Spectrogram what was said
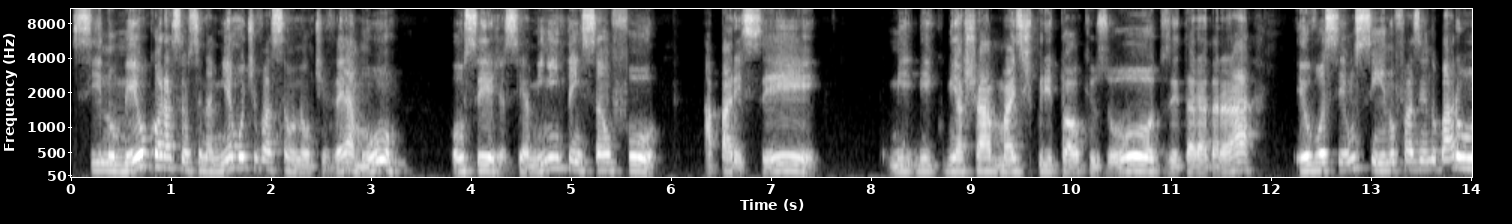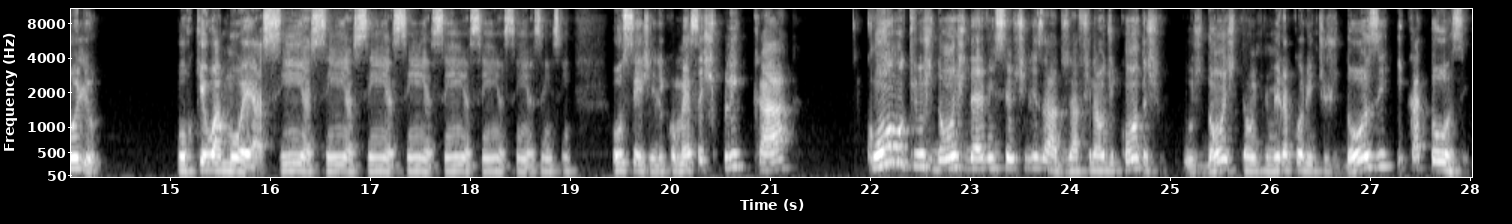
se no meu coração, se na minha motivação não tiver amor, ou seja, se a minha intenção for aparecer, me, me, me achar mais espiritual que os outros, e tarará, eu vou ser um sino fazendo barulho porque o amor é assim, assim, assim, assim, assim, assim, assim, assim, assim. Ou seja, ele começa a explicar como que os dons devem ser utilizados. Afinal de contas, os dons estão em 1 Coríntios 12 e 14.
